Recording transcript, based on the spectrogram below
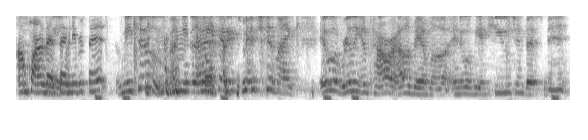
I'm part of that I mean, 70%. Me too. I mean, the Medicaid expansion, like, it will really empower Alabama and it will be a huge investment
